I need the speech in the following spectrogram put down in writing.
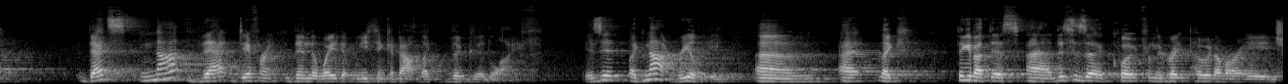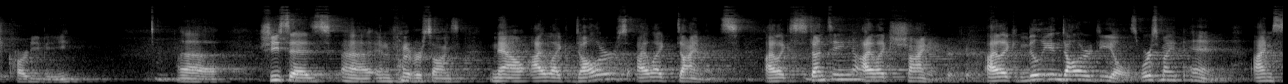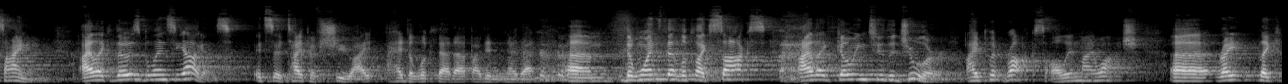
that's not that different than the way that we think about like the good life. Is it? Like, not really. Um, I, like, Think about this. Uh, this is a quote from the great poet of our age, Cardi B. Uh, she says uh, in one of her songs, Now I like dollars, I like diamonds. I like stunting, I like shining. I like million dollar deals. Where's my pen? I'm signing. I like those Balenciagas. It's a type of shoe. I, I had to look that up. I didn't know that. Um, the ones that look like socks. I like going to the jeweler. I put rocks all in my watch. Uh, right? Like,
